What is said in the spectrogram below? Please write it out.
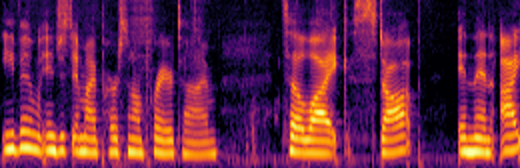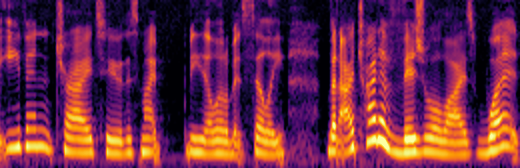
even in just in my personal prayer time to like stop. And then i even try to this might be a little bit silly but i try to visualize what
